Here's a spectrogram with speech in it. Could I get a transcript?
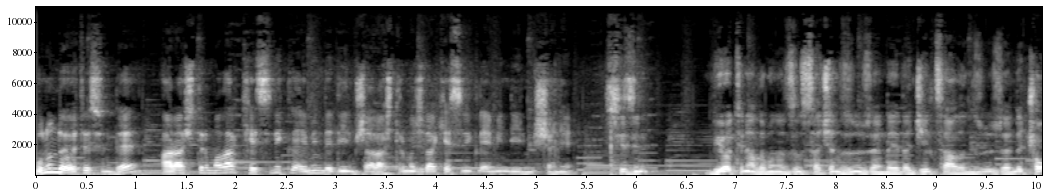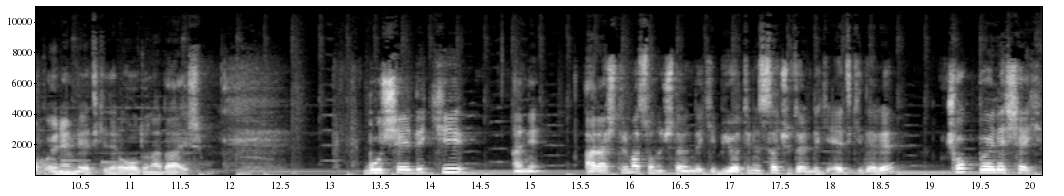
Bunun da ötesinde araştırmalar kesinlikle emin de değilmiş. Araştırmacılar kesinlikle emin değilmiş. Hani sizin biyotin alımınızın saçınızın üzerinde ya da cilt sağlığınızın üzerinde çok önemli etkileri olduğuna dair. Bu şeydeki hani araştırma sonuçlarındaki biyotinin saç üzerindeki etkileri çok böyle şey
